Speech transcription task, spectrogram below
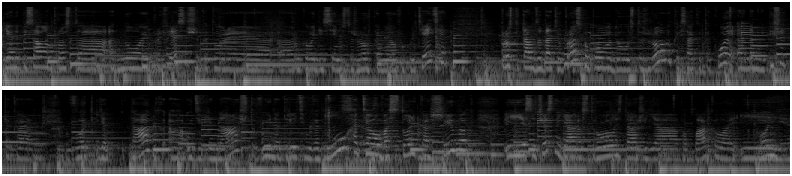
Я написала просто одной профессорше, которая э, руководит всеми стажировками на факультете, просто там задать вопрос по поводу стажировок и всякое такое, и она мне пишет такая, вот я так а, удивлена, что вы на третьем году, хотя у вас столько ошибок, и если честно, я расстроилась даже, я поплакала, и... О, нет.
